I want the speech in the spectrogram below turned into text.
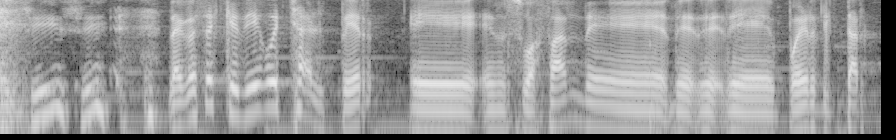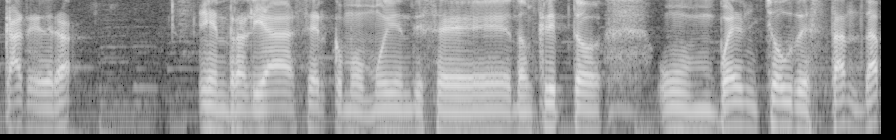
sí, sí. la cosa es que Diego Chalper, eh, en su afán de, de- de- de poder dictar cátedra, y en realidad hacer, como muy bien dice Don Crypto, un buen show de stand-up,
